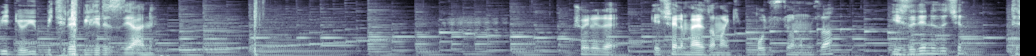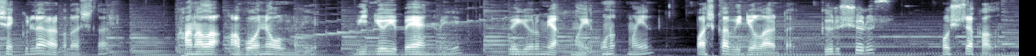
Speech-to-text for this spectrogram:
Videoyu bitirebiliriz yani. Şöyle de geçelim her zamanki pozisyonumuza. İzlediğiniz için teşekkürler arkadaşlar. Kanala abone olmayı, videoyu beğenmeyi ve yorum yapmayı unutmayın. Başka videolarda görüşürüz. Hoşça kalın.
